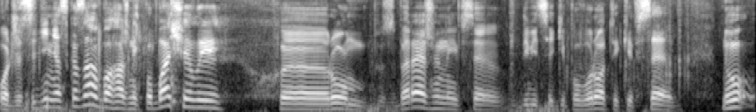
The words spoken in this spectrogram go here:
Отже, сидіння сказав, багажник побачили, хром збережений, все, дивіться, які поворотики, все. Ну,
